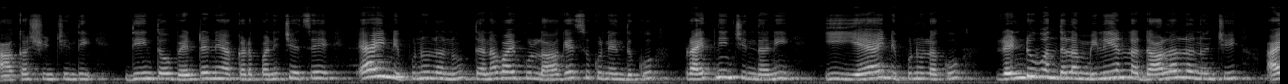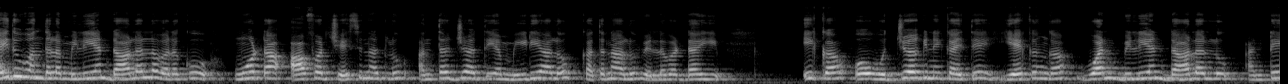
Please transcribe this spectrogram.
ఆకర్షించింది. దీంతో వెంటనే అక్కడ పనిచేసే ఏఐ నిపుణులను తన వైపు లాగేసుకునేందుకు ప్రయత్నించిందని ఈ ఏఐ నిపుణులకు రెండు వందల మిలియన్ల డాలర్ల నుంచి ఐదు వందల మిలియన్ డాలర్ల వరకు మోటా ఆఫర్ చేసినట్లు అంతర్జాతీయ మీడియాలో కథనాలు వెలువడ్డాయి. ఇక ఓ ఉద్యోగినికైతే ఏకంగా వన్ బిలియన్ డాలర్లు అంటే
